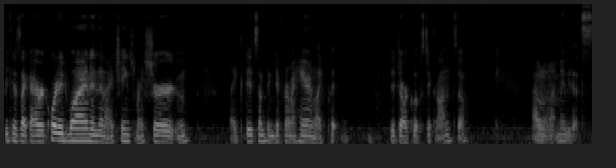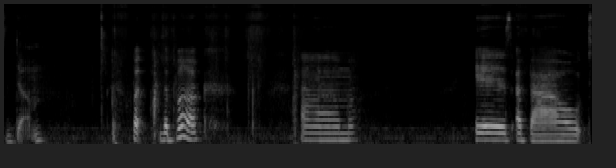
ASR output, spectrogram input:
because like I recorded one and then I changed my shirt and like did something different on my hair and like put the dark lipstick on. So I don't know, maybe that's dumb. But the book, um, is about,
